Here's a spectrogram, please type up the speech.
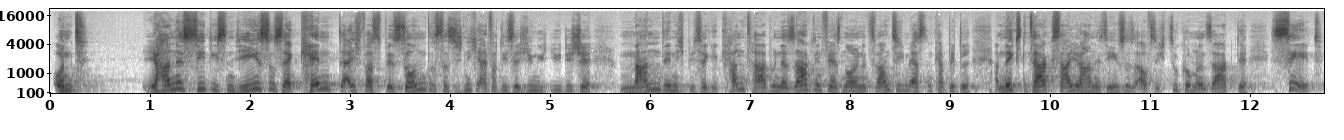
Und Johannes sieht diesen Jesus, erkennt, da ist was Besonderes, das ist nicht einfach dieser jüdische Mann, den ich bisher gekannt habe. Und er sagt in Vers 29 im ersten Kapitel, am nächsten Tag sah Johannes Jesus auf sich zukommen und sagte, seht,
